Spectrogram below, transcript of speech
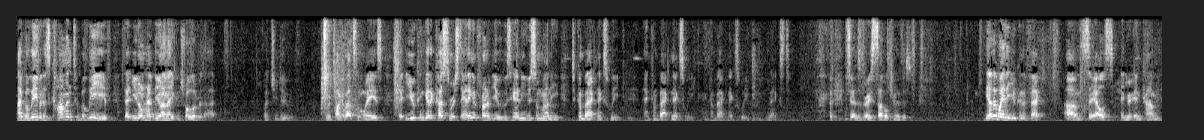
I believe it is common to believe that you don't have you don't have any control over that, but you do. We're going to talk about some ways that you can get a customer standing in front of you who's handing you some money to come back next week, and come back next week, and come back next week, next. See, that was a very subtle transition. The other way that you can affect um, sales and your income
